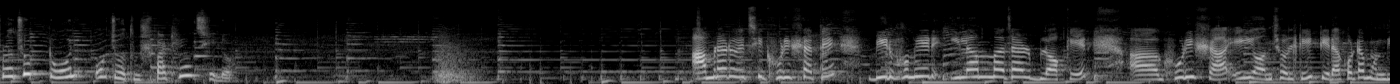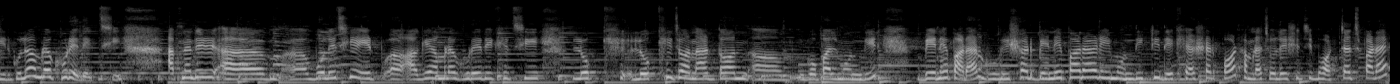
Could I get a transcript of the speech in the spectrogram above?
প্রচুর টোল ও চতুষ্পাঠীও ছিল। আমরা রয়েছি ঘুড়ির বীরভূমের ইলামবাজার ব্লকের আহ, এই অঞ্চলটি টেরাকোটা মন্দিরগুলো আমরা ঘুরে দেখছি। আপনাদের বলেছি এর আগে আমরা ঘুরে দেখেছি লক্ষ্মী লক্ষ্মী জনার্দন গোপাল মন্দির বেনেপাড়ার ঘুড়িষার বেনেপাড়ার এই মন্দিরটি দেখে আসার পর আমরা চলে এসেছি ভট্টাচপাড়ায়।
